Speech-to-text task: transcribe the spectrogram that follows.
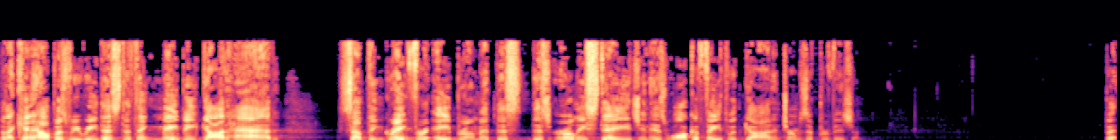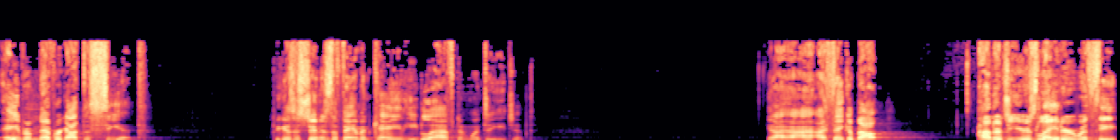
But I can't help as we read this to think maybe God had something great for Abram at this, this early stage in his walk of faith with God in terms of provision. But Abram never got to see it because as soon as the famine came, he left and went to Egypt. You know, I, I think about hundreds of years later with the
